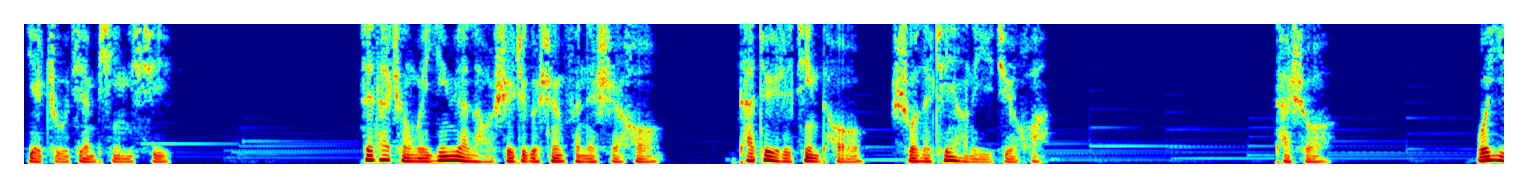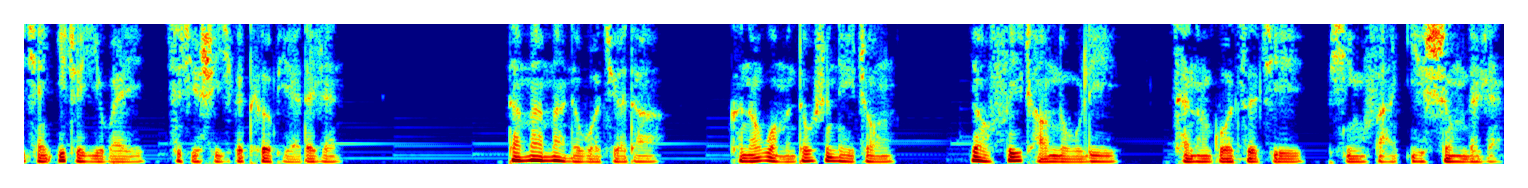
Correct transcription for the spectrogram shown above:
也逐渐平息。在他成为音乐老师这个身份的时候，他对着镜头说了这样的一句话：“他说，我以前一直以为自己是一个特别的人，但慢慢的，我觉得。”可能我们都是那种要非常努力才能过自己平凡一生的人。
